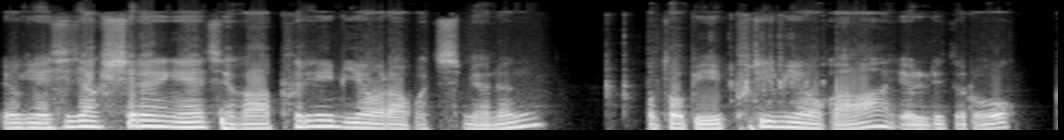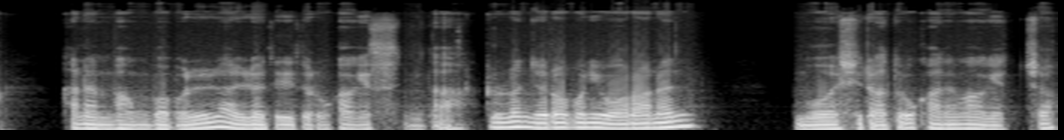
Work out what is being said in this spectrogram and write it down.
여기에 시작 실행에 제가 프리미어라고 치면은 어도비 프리미어가 열리도록 하는 방법을 알려드리도록 하겠습니다. 물론 여러분이 원하는 무엇이라도 가능하겠죠.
